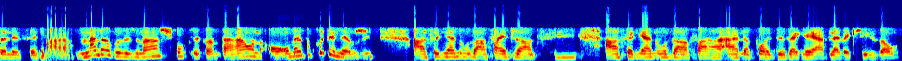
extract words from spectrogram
se laisser faire. Malheureusement, je trouve que comme parents, on, met beaucoup d'énergie à enseigner à nos enfants à être gentils, à enseigner à nos enfants à ne pas être désagréables avec les autres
